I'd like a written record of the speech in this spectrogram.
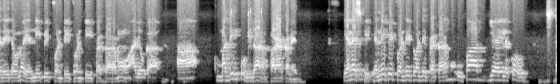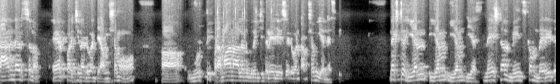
ఏదైతే ఉందో ఎన్ఈపి ట్వంటీ ట్వంటీ ప్రకారము అది ఒక మదింపు విధానం పరాక్ అనేది. ఎన్ఎస్పి ఎన్ఈపి ట్వంటీ ట్వంటీ ప్రకారం ఉపాధ్యాయులకు స్టాండర్డ్స్ను ఏర్పరిచినటువంటి అంశము వృత్తి ప్రమాణాలను గురించి తెలియజేసేటువంటి అంశం NSP. Next NMMS national means cum merit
